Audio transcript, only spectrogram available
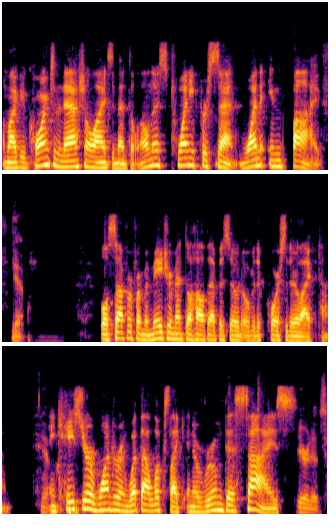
I'm like, according to the National Alliance of Mental Illness, 20%, one in five, Yeah. Will suffer from a major mental health episode over the course of their lifetime. Yeah. In case you're wondering what that looks like in a room this size, Here it is.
